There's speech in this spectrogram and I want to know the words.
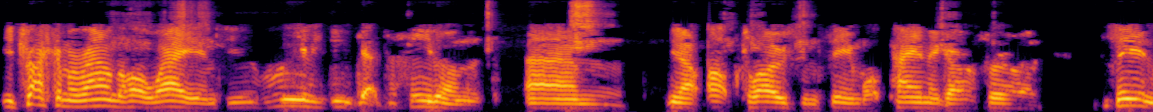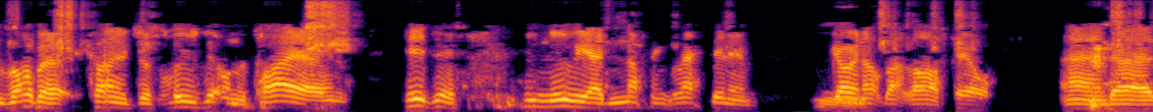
you track them around the whole way, and so you really do get to see them, um, you know, up close and seeing what pain they're going through, and seeing Robert kind of just lose it on the tire, and he just he knew he had nothing left in him going up that last hill. And uh,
